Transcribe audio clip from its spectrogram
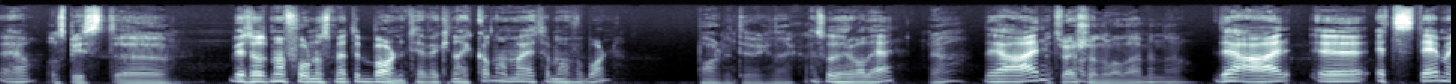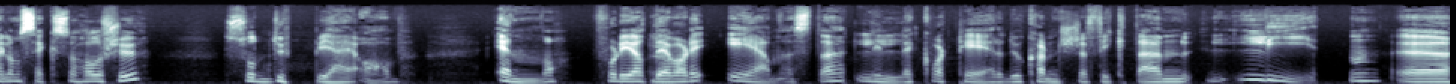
ja. og spist uh, Vet du at man får noe som heter barne-TV-kneika man etter man får barn? barne-TV-kneika. Skal du høre hva det er? Ja, Det er, jeg tror jeg skjønner hva det er, men ja. det er uh, et sted mellom seks og halv sju, så dupper jeg av. Ennå. Fordi at det var det eneste lille kvarteret du kanskje fikk deg en liten eh,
